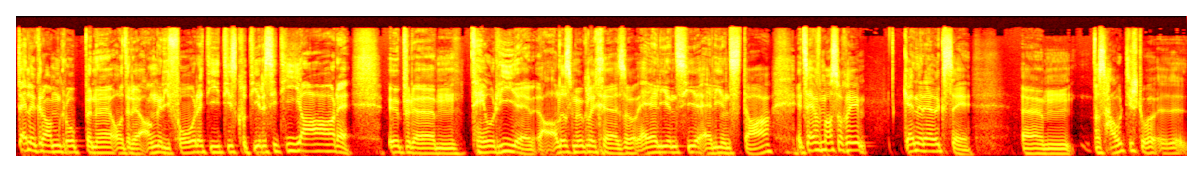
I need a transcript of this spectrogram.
Telegram-Gruppen oder andere Foren, die diskutieren seit Jahren über ähm, Theorien, alles Mögliche, also Aliens hier, Aliens da. Jetzt einfach mal so ein bisschen generell gesehen. Ähm, was haltest du, äh,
